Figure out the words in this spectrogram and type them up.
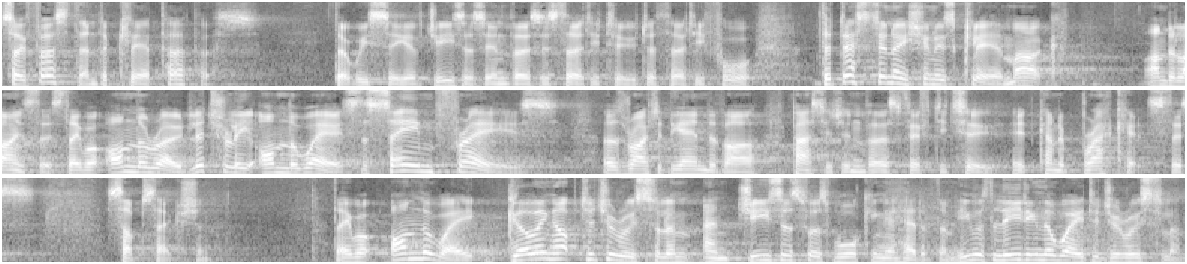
So, first, then, the clear purpose that we see of Jesus in verses 32 to 34. The destination is clear. Mark underlines this. They were on the road, literally on the way. It's the same phrase as right at the end of our passage in verse 52. It kind of brackets this subsection. They were on the way, going up to Jerusalem, and Jesus was walking ahead of them. He was leading the way to Jerusalem.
